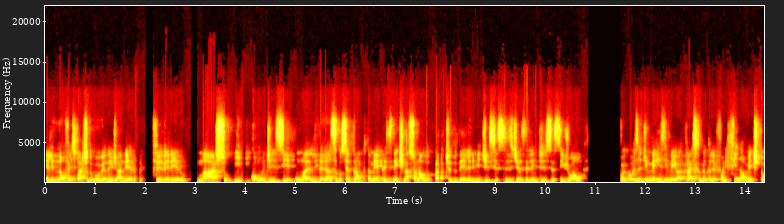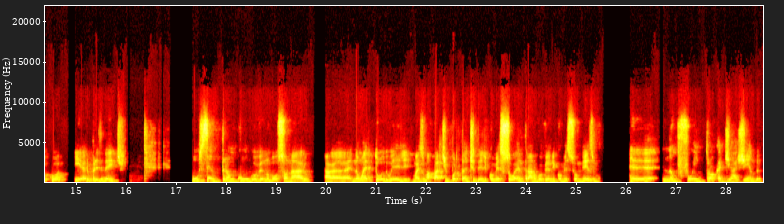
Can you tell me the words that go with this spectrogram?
Ele não fez parte do governo em janeiro, fevereiro, março, e como disse uma liderança do Centrão, que também é presidente nacional do partido dele, ele me disse esses dias, ele disse assim, João, foi coisa de mês e meio atrás que o meu telefone finalmente tocou e era o presidente. O Centrão com o governo Bolsonaro, ah, não é todo ele, mas uma parte importante dele começou a entrar no governo e começou mesmo, é, não foi em troca de agenda.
